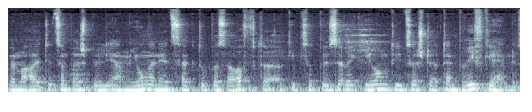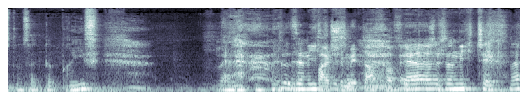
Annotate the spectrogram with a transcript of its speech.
wenn man heute zum Beispiel einem Jungen jetzt sagt, du pass auf, da gibt es eine böse Regierung, die zerstört dein Briefgeheimnis, dann sagt der Brief, weil das ja nicht, Falsche Metapher ja, schon nicht checkt. Ne?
